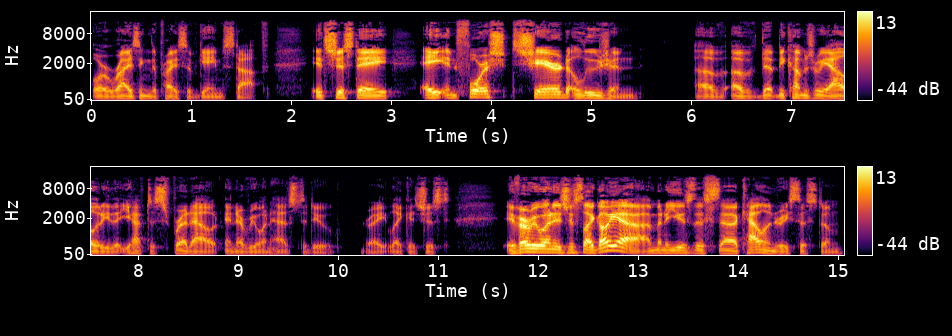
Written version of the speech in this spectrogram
or rising the price of GameStop. It's just a a enforced shared illusion of of that becomes reality that you have to spread out and everyone has to do right? Like it's just if everyone is just like, oh yeah, I'm going to use this uh, Calendly system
